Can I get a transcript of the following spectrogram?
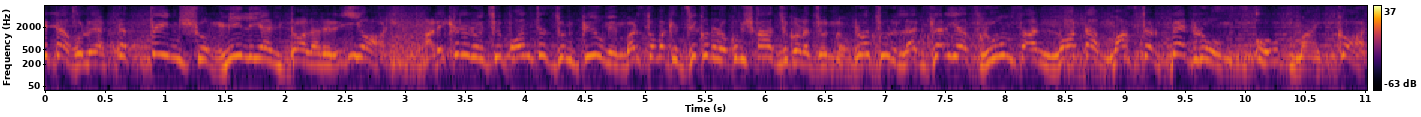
এটা হলো একটা তিনশো মিলিয়ন ডলারের ইয়ট আর এখানে রয়েছে পঞ্চাশ জন ক্রিউ মেম্বার তোমাকে যে কোনো রকম সাহায্য করার জন্য। প্রচুর লাক্সারিয়াস রুমস আর নটা মাস্টার বেডরুমস ও মাই গড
